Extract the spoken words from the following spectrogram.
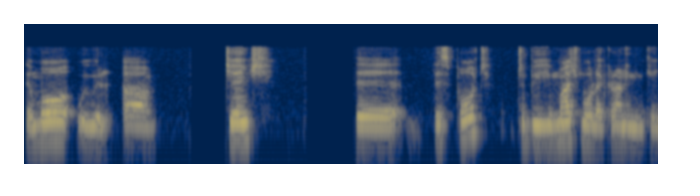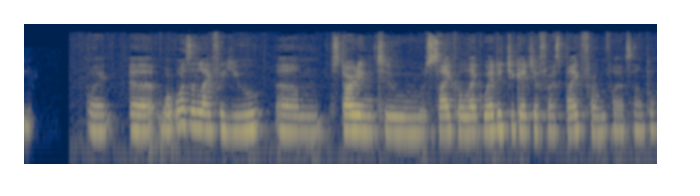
the more we will uh, change the the sport to be much more like running in Kenya. Like, uh, what was it like for you um, starting to cycle? Like, where did you get your first bike from, for example?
